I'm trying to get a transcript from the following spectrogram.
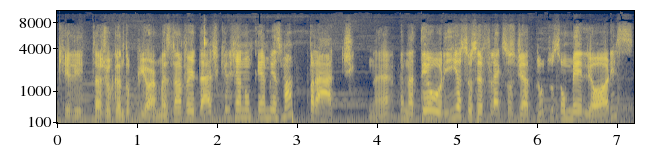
que ele tá jogando pior, mas na verdade que ele já não tem a mesma prática. né? Na teoria, seus reflexos de adulto são melhores,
